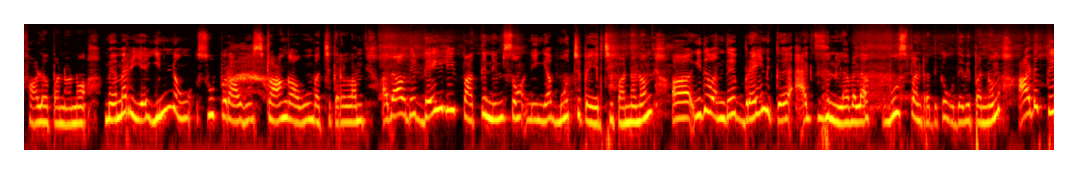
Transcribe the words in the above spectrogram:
ஃபாலோ பண்ணணும். மெமரியை இன்னும் சூப்பராகவும் ஸ்ட்ராங்காகவும் வச்சுக்கிறலாம் அதாவது டெய்லி பத்து நிமிஷம் நீங்கள் மூச்சு பயிற்சி பண்ணணும். இது வந்து பிரெயினுக்கு ஆக்சிஜன் லெவலை பூஸ்ட் பண்ணுறதுக்கு உதவி பண்ணும். அடுத்து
